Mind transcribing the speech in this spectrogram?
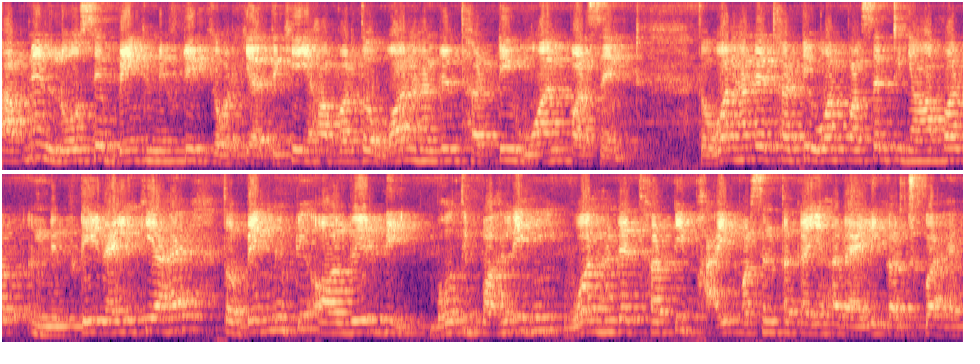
अपने लो से बैंक निफ्टी रिकवर किया। देखिए यहाँ पर तो 131 परसेंट तो 131 परसेंट यहाँ पर निफ्टी रैली किया है। तो बैंक निफ्टी ऑलरेडी बहुत ही पहले ही 135 परसेंट तक का यह रैली कर चुका है।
